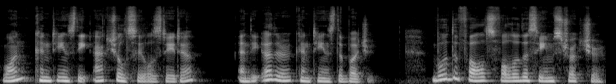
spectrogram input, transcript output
One contains the actual sales data, and the other contains the budget. Both the files follow the same structure.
